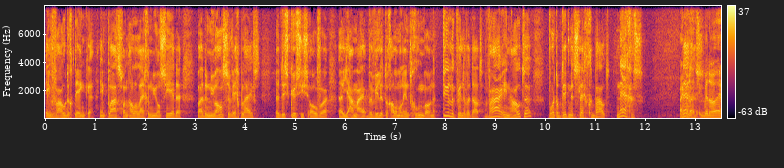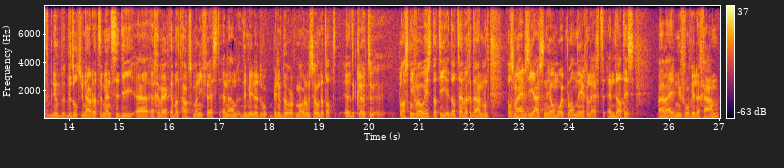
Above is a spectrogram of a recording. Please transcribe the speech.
Eenvoudig denken. In plaats van allerlei genuanceerde, waar de nuance wegblijft. eh, discussies over, eh, ja, maar we willen toch allemaal in het groen wonen. Tuurlijk willen we dat. Waar in Houten wordt op dit moment slecht gebouwd? Nergens. Ik, ben, ik ben wel even benieuwd. Bedoelt u nou dat de mensen die eh, gewerkt hebben aan het Houtse Manifest... en aan de binnen, binnendorp Molenzoon... dat dat eh, de kleuterklasniveau is? Dat die dat hebben gedaan? Want volgens mij hebben ze juist een heel mooi plan neergelegd. En dat is waar wij nu voor willen gaan.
